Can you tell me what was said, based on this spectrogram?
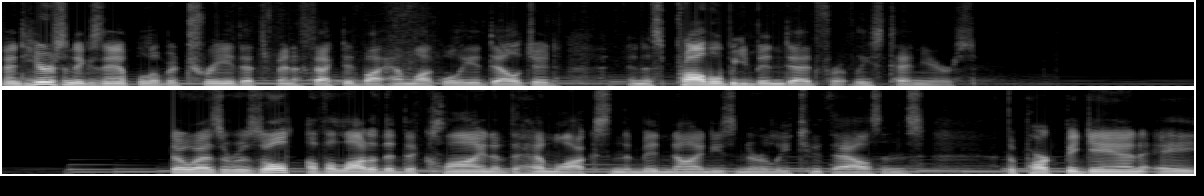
And here's an example of a tree that's been affected by hemlock woolly adelgid and has probably been dead for at least 10 years. So as a result of a lot of the decline of the hemlocks in the mid-90s and early 2000s, the park began a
